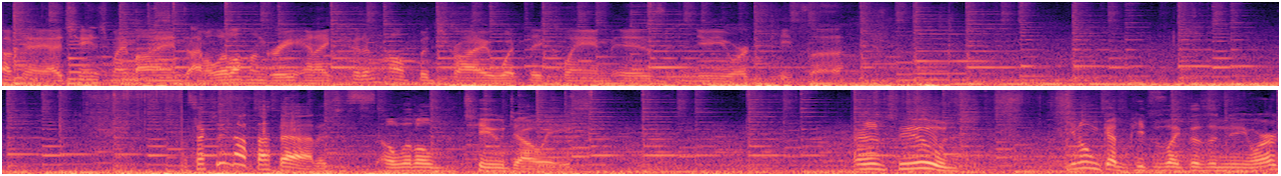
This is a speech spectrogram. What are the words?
Okay, I changed my mind. I'm a little hungry and I couldn't help but try what they claim is New York pizza. It's actually not that bad. It's just a little too doughy. And it's huge. You don't get pizzas like this in New York.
